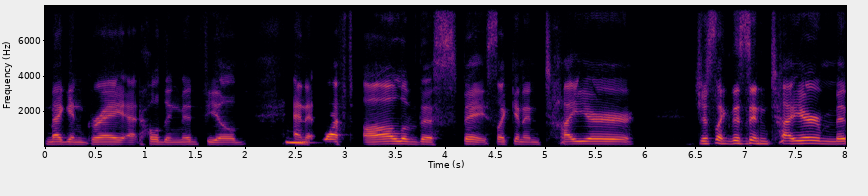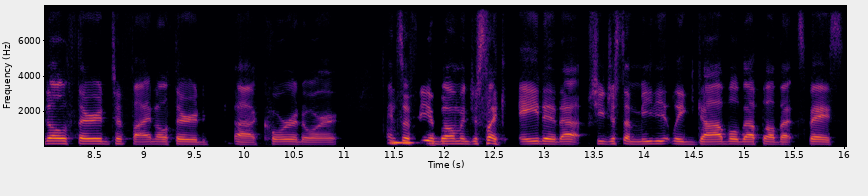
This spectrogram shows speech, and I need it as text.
Megan Gray at holding midfield, mm-hmm. and it left all of this space, like an entire, just like this entire middle third to final third uh, corridor and mm-hmm. Sophia Bowman just like ate it up. She just immediately gobbled up all that space.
